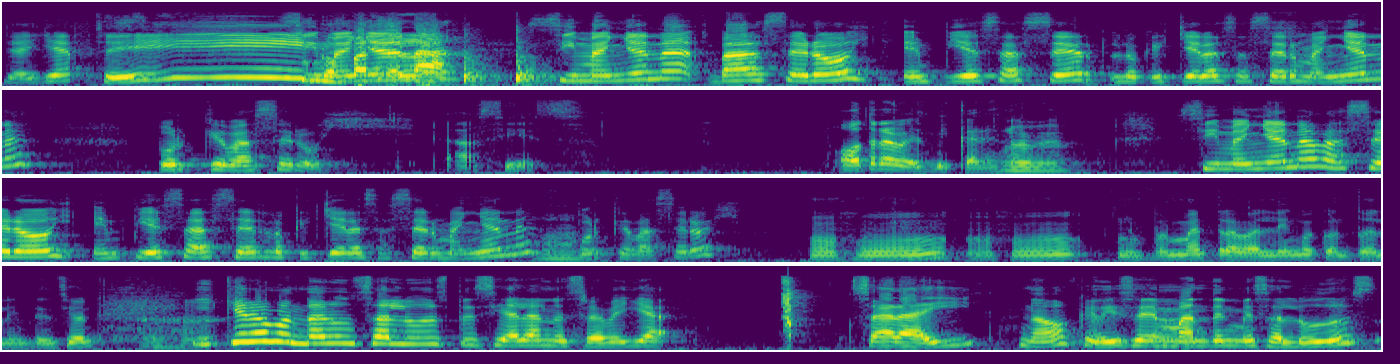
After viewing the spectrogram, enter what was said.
de ayer. Sí, si mañana, si mañana va a ser hoy, empieza a hacer lo que quieras hacer mañana, porque va a ser hoy. Así es. Otra vez, mi Karen. A ver. Si mañana va a ser hoy, empieza a hacer lo que quieras hacer mañana, Ajá. porque va a ser hoy. Ujú, ujú, En forma de trabalengua con toda la intención. Y quiero mandar un saludo especial a nuestra bella Saraí, ¿no? Que Ahí dice, está. mándenme saludos.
